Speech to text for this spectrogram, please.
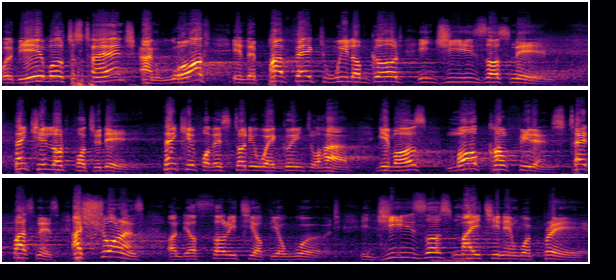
we'll be able to stand and walk in the perfect will of God in Jesus' name. Thank you, Lord, for today. Thank you for the study we're going to have. Give us more confidence, steadfastness, assurance on the authority of your word. In Jesus' mighty name we pray.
